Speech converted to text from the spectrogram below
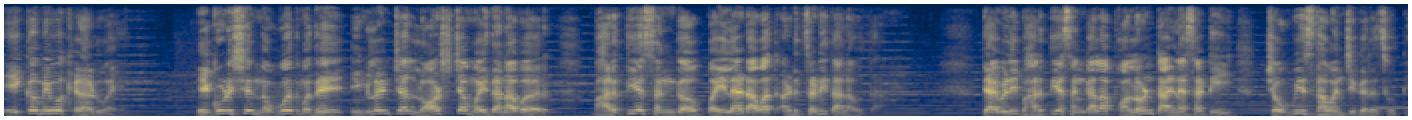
एकमेव खेळाडू आहे. एकोणीसशे नव्वदमध्ये इंग्लंडच्या लॉर्ड्सच्या मैदानावर भारतीय संघ पहिल्या डावात अडचणीत आला होता. त्यावेळी भारतीय संघाला फॉलोन टाळण्यासाठी चोवीस धावांची गरज होती.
